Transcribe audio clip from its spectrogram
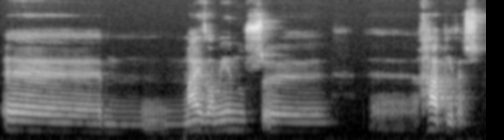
uh, mais ou menos rápidas.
